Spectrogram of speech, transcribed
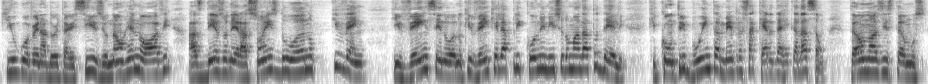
que o governador Tarcísio não renove as desonerações do ano que vem que vencem no ano que vem, que ele aplicou no início do mandato dele, que contribuem também para essa queda da arrecadação. Então nós estamos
